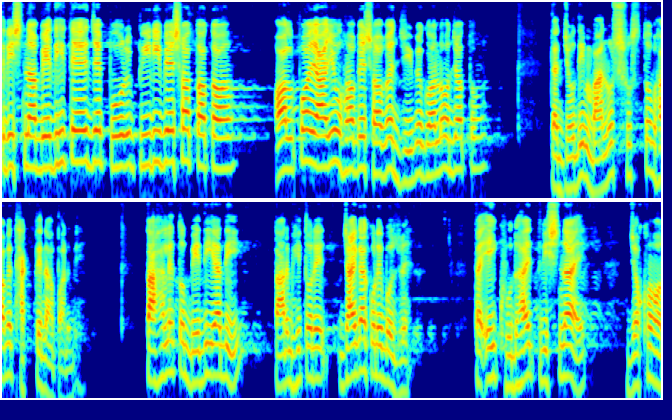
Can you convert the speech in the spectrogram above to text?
তৃষ্ণা বেধিতে যে পিড়িবে সতত, অল্প আয়ু হবে সবে জীবগণ যত। তা যদি মানুষ সুস্থভাবে থাকতে না পারবে, তাহলে তো বেদি আদি তার ভিতরে জায়গা করে বসবে। তা এই ক্ষুধায় তৃষ্ণায় যখন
